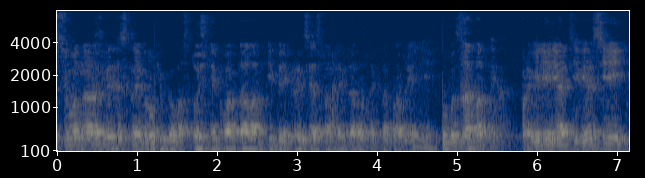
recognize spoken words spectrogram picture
Февраля диверсионно-разведывательная группа юго-восточных кварталов и перекрытие основных дорожных направлений. Группы западных провели ряд диверсий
